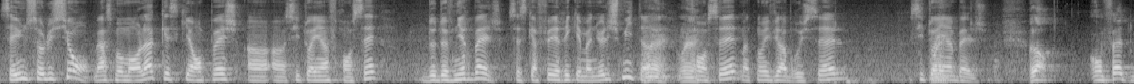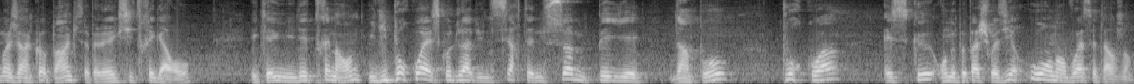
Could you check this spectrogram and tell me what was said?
C'est une solution. Mais à ce moment-là, qu'est-ce qui empêche un, un citoyen français de devenir belge C'est ce qu'a fait Eric Emmanuel Schmitt. hein. Ouais, ouais. Français, maintenant il vit à Bruxelles, citoyen Ouais. belge. Alors, en fait, moi j'ai un copain qui s'appelle Alexis Trégaro et qui a une idée très marrante. Il dit pourquoi est-ce qu'au-delà d'une certaine somme payée d'impôts, pourquoi est-ce qu'on ne peut pas choisir où on envoie cet argent?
